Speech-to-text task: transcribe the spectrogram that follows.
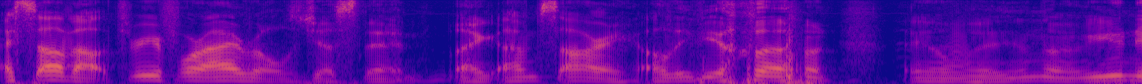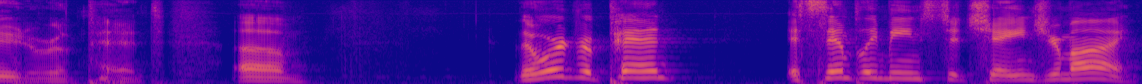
I saw about three or four eye rolls just then. Like, I'm sorry. I'll leave you alone. you need to repent. Um, the word repent, it simply means to change your mind.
